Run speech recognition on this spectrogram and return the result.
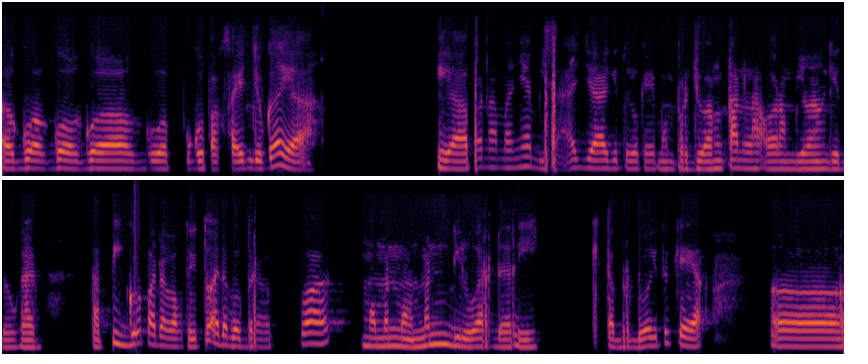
eh, gue gue gue gue gue paksain juga ya ya apa namanya bisa aja gitu loh. Kayak memperjuangkan lah orang bilang gitu kan. Tapi gue pada waktu itu ada beberapa momen-momen di luar dari kita berdua itu kayak eh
